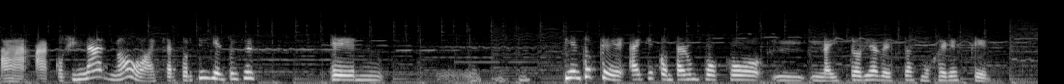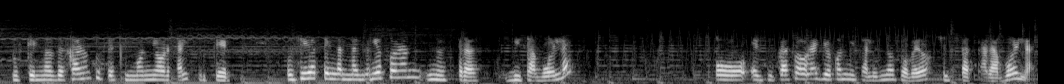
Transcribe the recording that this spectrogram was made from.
a, cocinar, ¿no? O a echar tortilla. Entonces, eh, pienso que hay que contar un poco la historia de estas mujeres que, pues, que nos dejaron su testimonio oral, porque, pues fíjate, la mayoría fueron nuestras bisabuelas, o en su caso ahora yo con mis alumnos lo veo sus tatarabuelas.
